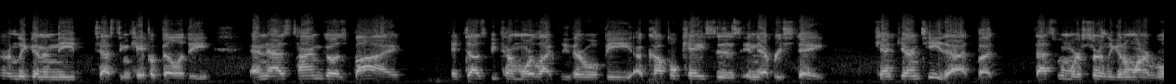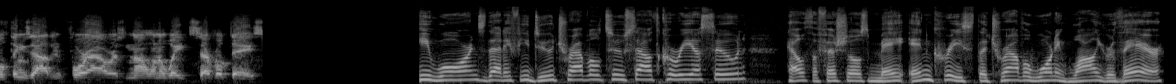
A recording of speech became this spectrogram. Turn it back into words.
Certainly going to need testing capability. And as time goes by, it does become more likely there will be a couple cases in every state. Can't guarantee that, but that's when we're certainly going to want to rule things out in four hours and not want to wait several days. He warns that if you do travel to South Korea soon, health officials may increase the travel warning while you're there,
